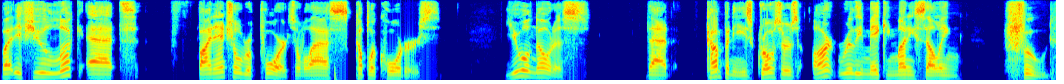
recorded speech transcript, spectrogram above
But if you look at financial reports over the last couple of quarters, you will notice that companies, grocers, aren't really making money selling food.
